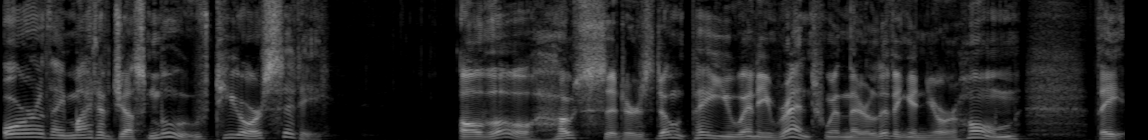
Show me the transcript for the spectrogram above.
Or they might have just moved to your city. Although house sitters don't pay you any rent when they're living in your home, they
